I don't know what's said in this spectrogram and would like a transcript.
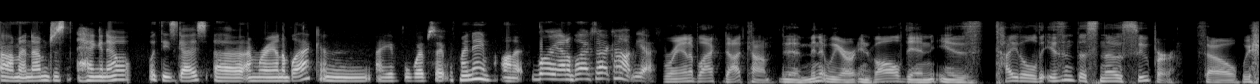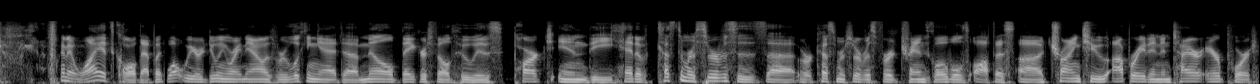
Um, and I'm just hanging out with these guys. Uh, I'm Royanna Black, and I have a website with my name on it. RoyannaBlack.com, yes. RoyannaBlack.com. The minute we are involved in is titled Isn't the Snow Super? So we're going to find out why it's called that. But what we are doing right now is we're looking at uh, Mel Bakersfeld, who is parked in the head of customer services uh, or customer service for Transglobal's office, uh, trying to operate an entire airport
